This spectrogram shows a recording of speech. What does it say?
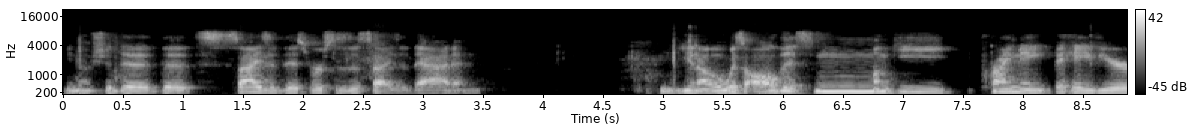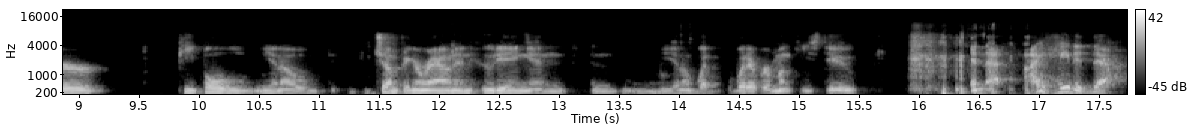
You know, should the the size of this versus the size of that, and you know, it was all this monkey primate behavior, people, you know, jumping around and hooting and and you know what whatever monkeys do and that, I hated that.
